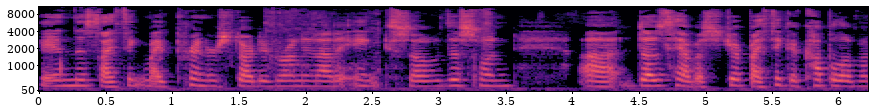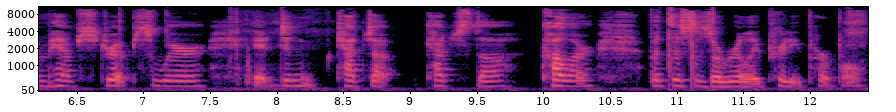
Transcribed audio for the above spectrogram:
And this, I think my printer started running out of ink, so this one uh, does have a strip. I think a couple of them have strips where it didn't catch up, catch the color, but this is a really pretty purple.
